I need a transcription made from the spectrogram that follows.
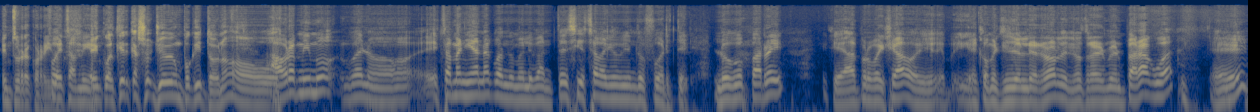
en tu recorrido. Pues también. En cualquier caso, llueve un poquito, ¿no? O- Ahora mismo, bueno, esta mañana cuando me levanté sí estaba lloviendo fuerte. Luego paré, que he aprovechado y, y he cometido el error de no traerme el paraguas, ¿eh?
